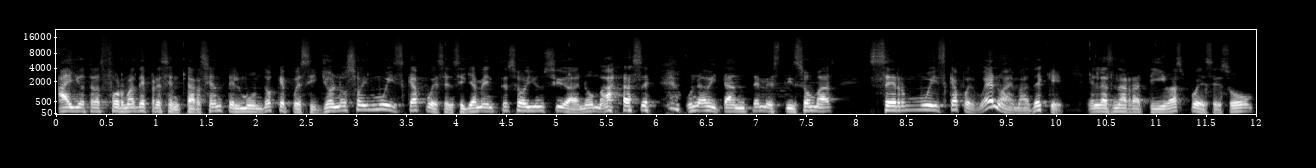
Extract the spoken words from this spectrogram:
hay otras formas de presentarse ante el mundo que pues si yo no soy muisca, pues sencillamente soy un ciudadano más, un habitante mestizo más, ser muisca, pues bueno, además de que en las narrativas, pues eso,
